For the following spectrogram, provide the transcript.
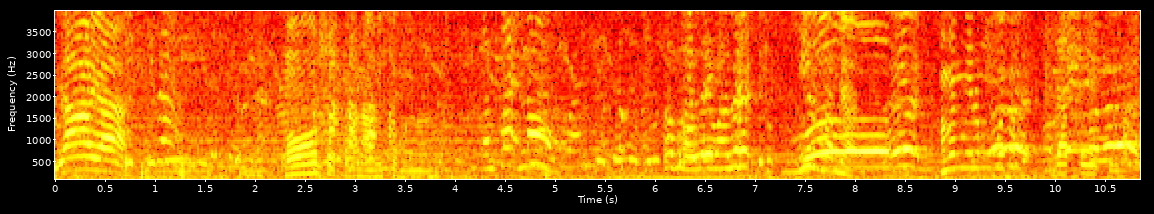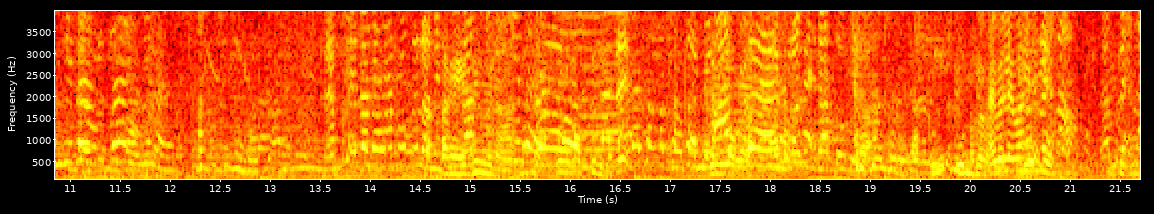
Ya, ya. Mosok nangis teman. Komplek no. Miram kan ya? Aman miram gua tuh. Dati. Tangeding na. Ay, balik mana ni? Ya, tato niya ay kene.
